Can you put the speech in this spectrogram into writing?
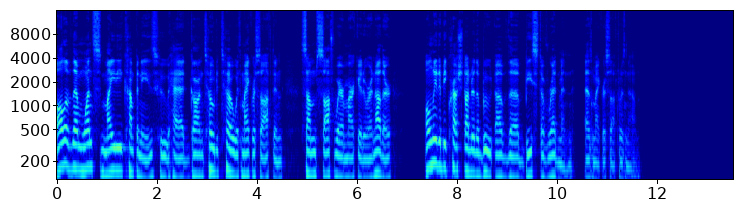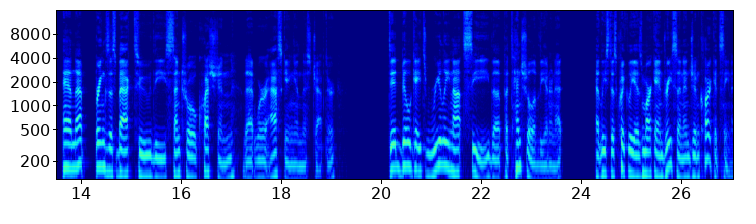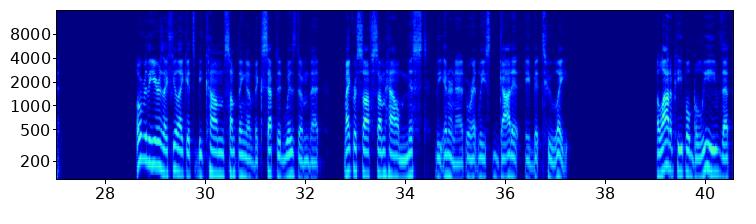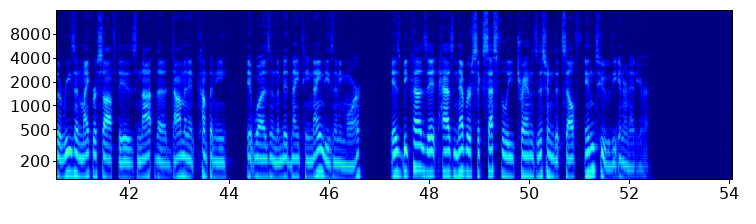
all of them once mighty companies who had gone toe to toe with Microsoft in some software market or another, only to be crushed under the boot of the Beast of Redmond, as Microsoft was known. And that brings us back to the central question that we're asking in this chapter. Did Bill Gates really not see the potential of the internet at least as quickly as Marc Andreessen and Jim Clark had seen it. Over the years, I feel like it's become something of accepted wisdom that Microsoft somehow missed the internet, or at least got it a bit too late. a lot of people believe that the reason Microsoft is not the dominant company it was in the mid 1990s anymore is because it has never successfully transitioned itself into the internet era.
